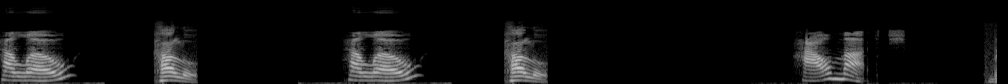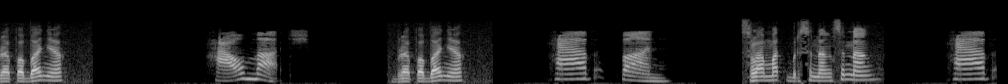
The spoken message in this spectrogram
Hello? Halo, Hello? halo. How much? Berapa banyak? How much? Berapa banyak? Have fun. Selamat bersenang-senang. Have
